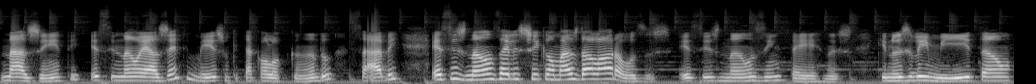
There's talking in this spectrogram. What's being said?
na gente. Esse não é a gente mesmo que está colocando, sabe? Esses nãos eles ficam mais dolorosos, esses nãos internos que nos limitam,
